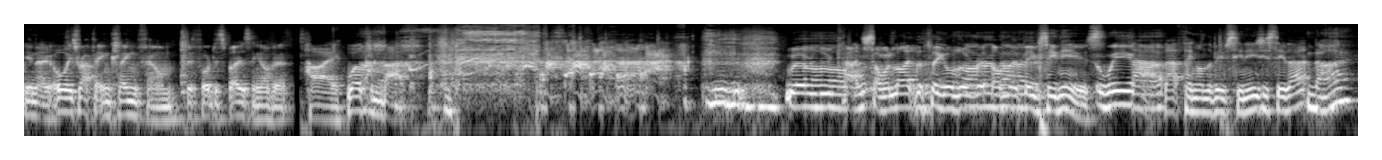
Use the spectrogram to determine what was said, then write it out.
you know, always wrap it in cling film before disposing of it. Hi, welcome back. Where you catch someone like the thing on the Oh, on no. the BBC News. We that, are- that thing on the BBC News. You see that? No.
